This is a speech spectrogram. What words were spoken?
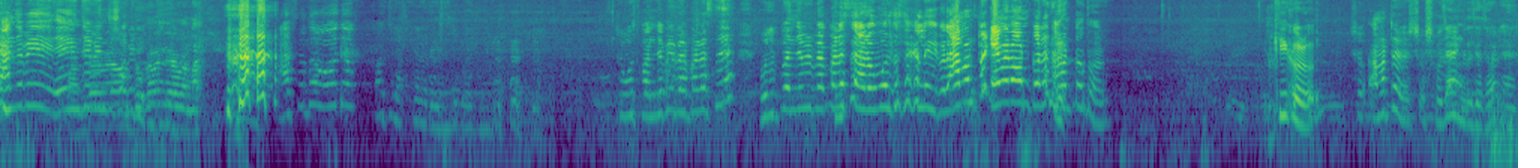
পাঞ্জাবি এই ইঞ্জি সবই আজকে তো তো ওই তো রাস্তায় রাখি, সবুজ পাঞ্জাবির ব্যাপার আছে হলুদ পাঞ্জাবির ব্যাপার আছে আর ও বলতেছে খালি এই করে। আমারটা ক্যামেরা অন করে আমারটা ধর। কি করব সো- আমারটা সোজা অ্যাঙ্গেল দিয়ে ধর হ্যাঁ।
